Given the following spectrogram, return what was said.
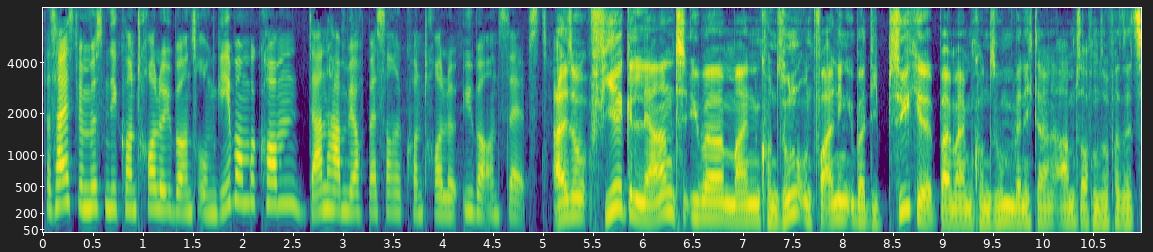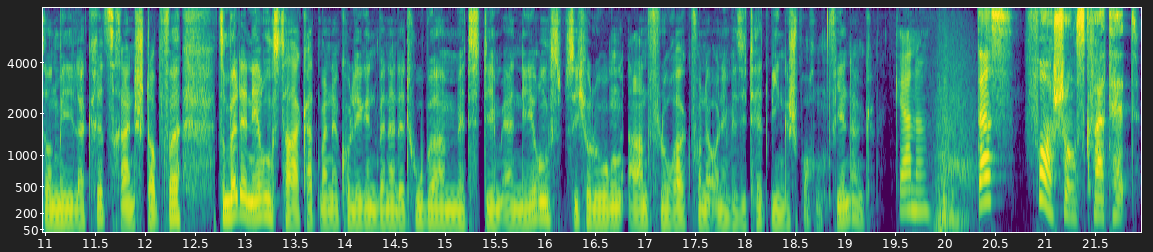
Das heißt, wir müssen die Kontrolle über unsere Umgebung bekommen, dann haben wir auch bessere Kontrolle über uns selbst. Also viel gelernt über meinen Konsum und vor allen Dingen über die Psyche bei meinem Konsum, wenn ich dann abends auf dem Sofa sitze und mir die Lakritz reinstopfe. Zum Welternährungstag hat meine Kollegin Bernadette Huber mit dem Ernährungspsychologen Arndt Florak von der Universität Wien gesprochen. Vielen Dank. Gerne. Das Forschungsquartett.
